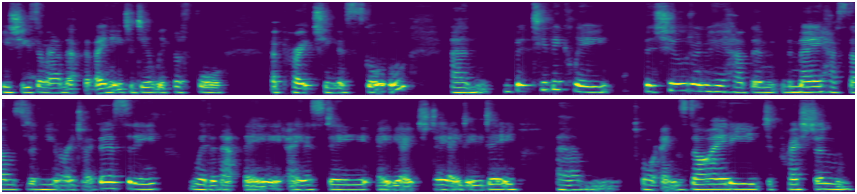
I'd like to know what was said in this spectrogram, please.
issues around that that they need to deal with before approaching the school. Um, but typically, the children who have them they may have some sort of neurodiversity, whether that be ASD, ADHD, ADD, um, or anxiety, depression,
